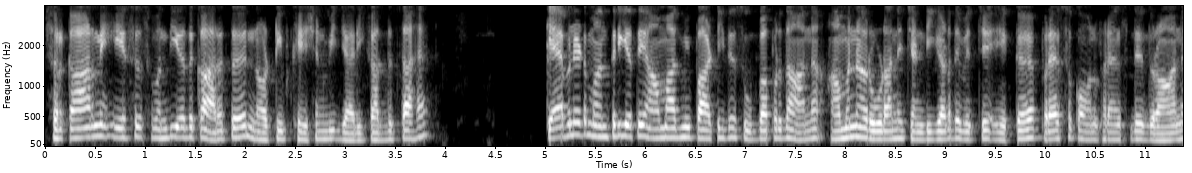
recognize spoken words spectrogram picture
ਸਰਕਾਰ ਨੇ ਇਸ ਸੰਬੰਧੀ ਅਧਿਕਾਰਤ ਨੋਟੀਫਿਕੇਸ਼ਨ ਵੀ ਜਾਰੀ ਕਰ ਦਿੱਤਾ ਹੈ। ਕੈਬਨਿਟ ਮੰਤਰੀ ਅਤੇ ਆਮ ਆਦਮੀ ਪਾਰਟੀ ਦੇ ਸੂਬਾ ਪ੍ਰਧਾਨ ਅਮਨ ਅਰੋੜਾ ਨੇ ਚੰਡੀਗੜ੍ਹ ਦੇ ਵਿੱਚ ਇੱਕ ਪ੍ਰੈਸ ਕਾਨਫਰੰਸ ਦੇ ਦੌਰਾਨ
